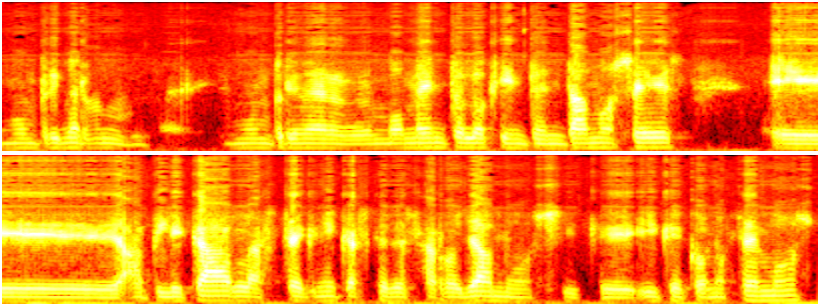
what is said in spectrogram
un primer, en un primer momento lo que intentamos es eh, aplicar las técnicas que desarrollamos y que, y que conocemos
